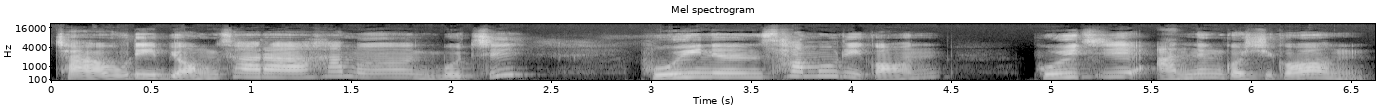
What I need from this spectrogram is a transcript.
자, 우리 명사라 함은 뭐지? 보이는 사물이건 보이지 않는 것이건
